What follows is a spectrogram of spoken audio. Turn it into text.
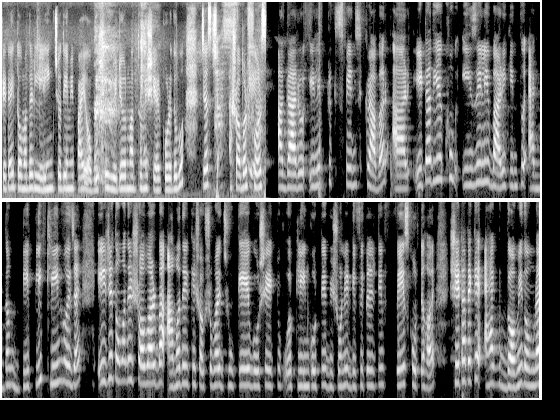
সেটাই তোমাদের লিঙ্ক যদি আমি পাই অবশ্যই ভিডিওর মাধ্যমে শেয়ার করে দেবো। জাস্ট সবার first Agaro electric spin scrubber আর এটা দিয়ে খুব ইজিলি বাড়ি কিন্তু একদম ডিপলি ক্লিন হয়ে যায়। এই যে তোমাদের সবার বা আমাদেরকে সবসময় ঝুঁকে বসে একটু ক্লিন করতে ভীষণই ডিফিকাল্টি ফেস করতে হয়, সেটা থেকে একদমই তোমরা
